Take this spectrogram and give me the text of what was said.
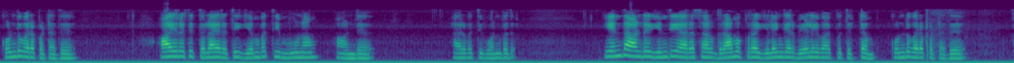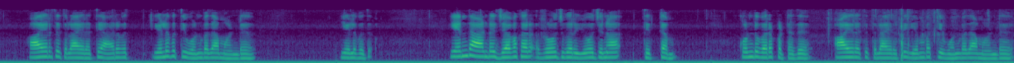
கொண்டு வரப்பட்டது ஆயிரத்தி தொள்ளாயிரத்தி எண்பத்தி மூணாம் ஆண்டு. அறுபத்தி ஒன்பது எந்த ஆண்டு இந்திய அரசால் கிராமப்புற இளைஞர் வேலைவாய்ப்பு திட்டம் கொண்டு வரப்பட்டது ஆயிரத்தி தொள்ளாயிரத்தி அறுபத் எழுபத்தி ஒன்பதாம் ஆண்டு. எழுபது. எந்த ஆண்டு ஜவஹர் ரோஜ்கர் யோஜனா திட்டம் கொண்டு வரப்பட்டது ஆயிரத்தி தொள்ளாயிரத்தி எண்பத்தி ஒன்பதாம் ஆண்டு.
